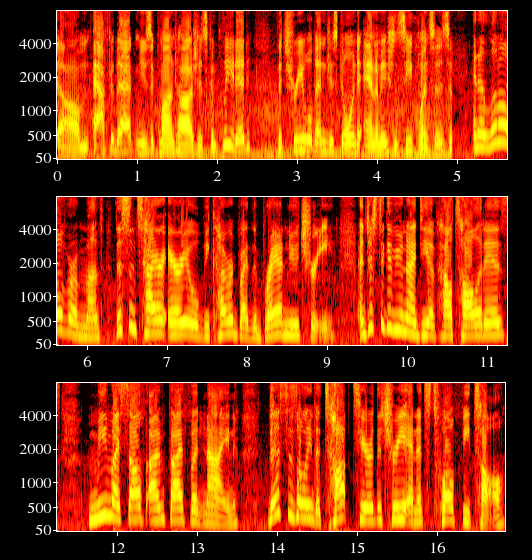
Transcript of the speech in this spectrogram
um, after that music montage is completed, the tree will then just go into animation sequences. In a little over a month, this entire area will be covered by the brand new tree. And just to give you an idea of how tall it is, me myself, I'm five foot nine. This is only the top tier of the tree and it's 12 feet tall.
